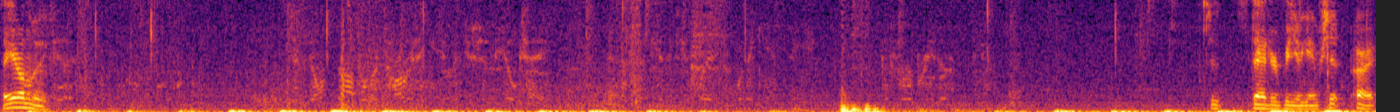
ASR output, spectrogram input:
Stay on the move. Just standard video game shit. Alright.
